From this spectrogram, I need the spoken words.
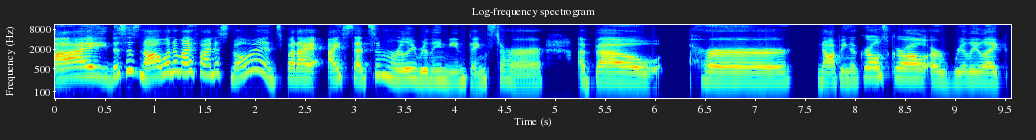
I this is not one of my finest moments, but I I said some really really mean things to her about her not being a girl's girl or really like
